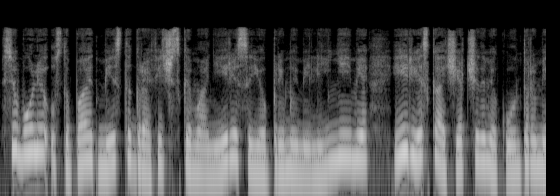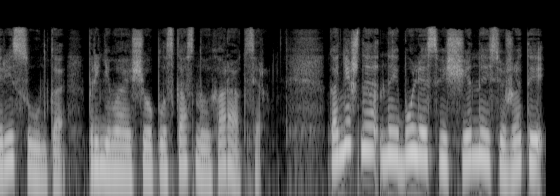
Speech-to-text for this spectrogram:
все более уступает место графической манере с ее прямыми линиями и резко очерченными контурами рисунка, принимающего плоскостной характер. Конечно, наиболее священные сюжеты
